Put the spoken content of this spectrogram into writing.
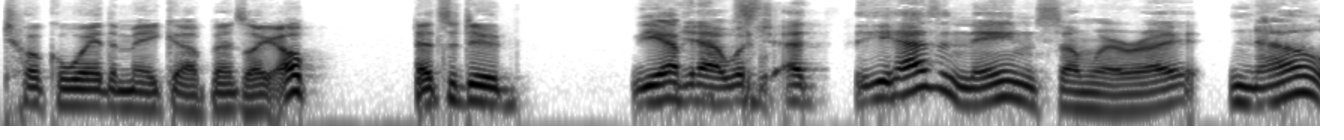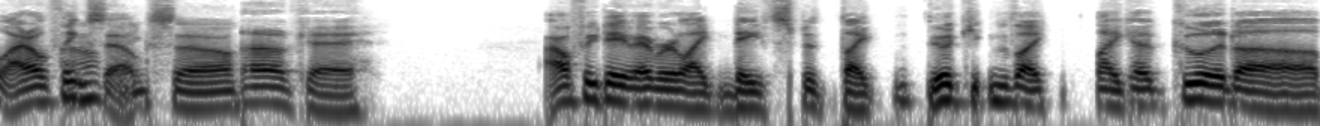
took away the makeup, and it's like, oh, that's a dude. Yep. yeah, which uh, he has a name somewhere, right? No, I don't think I don't so. think so. Okay. I don't think they've ever like they sp- like like like a good uh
